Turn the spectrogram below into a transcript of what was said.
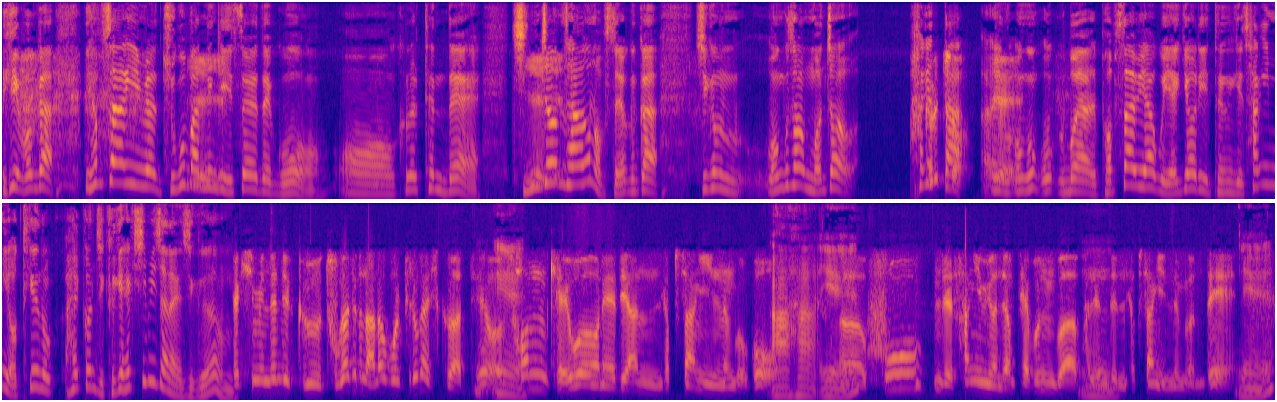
이게 뭔가 협상이면 주고받는 예, 예. 게 있어야 되고, 어, 그럴 텐데, 진전사항은 예, 예. 없어요. 그러니까 지금 원구성 먼저 하겠다. 그렇죠. 네. 뭐, 뭐야 법사위하고 예결이 등 상임위 어떻게 할 건지 그게 핵심이잖아요 지금. 핵심인데 이제 그 두 가지로 나눠볼 필요가 있을 것 같아요. 예. 선 개원에 대한 협상이 있는 거고, 아하, 예. 어, 후 이제 상임위원장 배분과 관련된 음. 협상이 있는 건데, 예.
